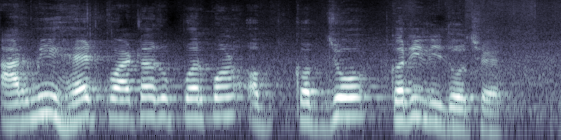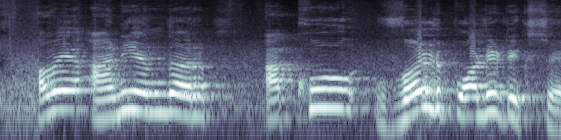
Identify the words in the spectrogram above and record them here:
આર્મી હેડક્વાર્ટર ઉપર પણ કબજો કરી લીધો છે. હવે આની અંદર આખું વર્લ્ડ પોલિટિક્સ છે.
